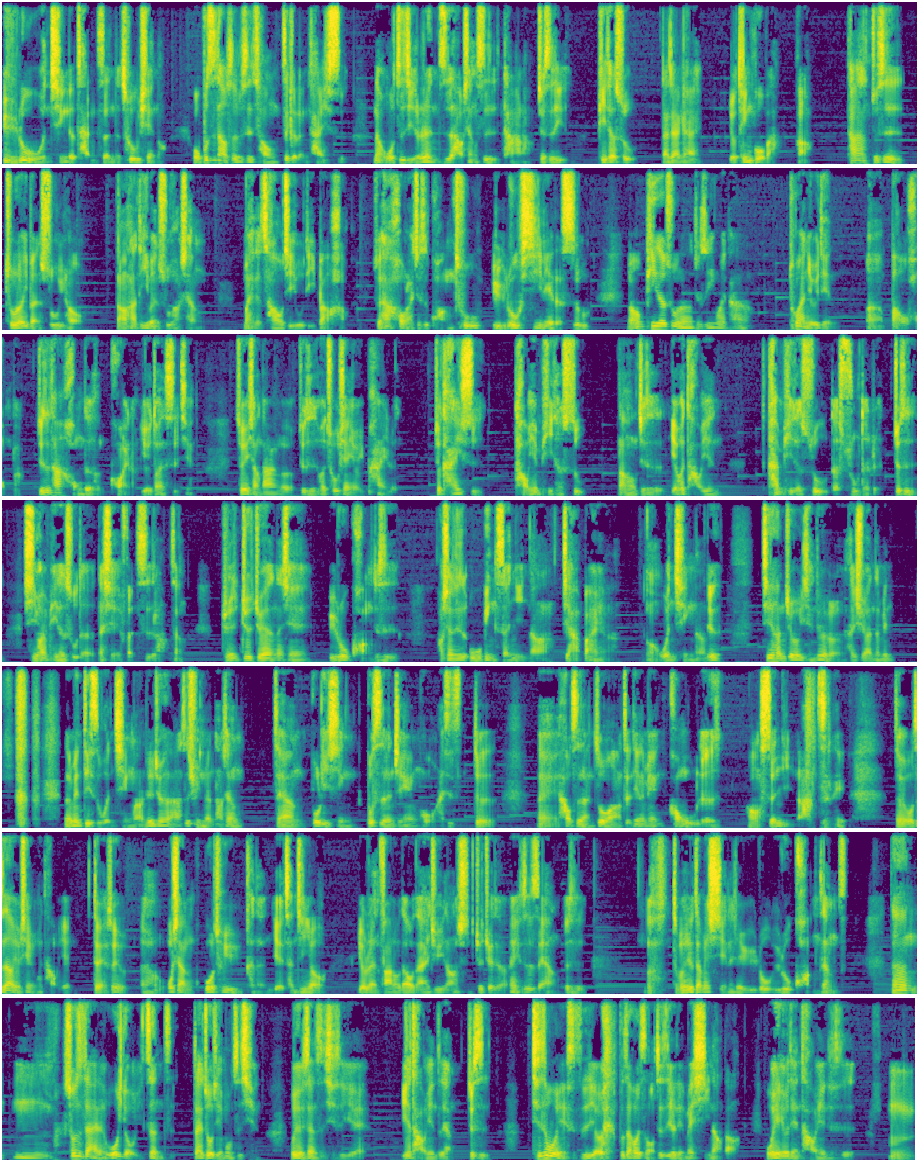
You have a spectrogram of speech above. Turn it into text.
语录文青的产生的出现哦，我不知道是不是从这个人开始，那我自己的认知好像是他啦，就是皮特树，大家应该有听过吧？好，他就是出了一本书以后，然后他第一本书好像卖的超级无敌爆好。所以他后来就是狂出语录系列的书，然后皮特树呢，就是因为他突然有一点呃爆红吧，就是他红的很快了，有一段时间，所以想当然了，就是会出现有一派人就开始讨厌皮特树，然后就是也会讨厌看皮特树的书的人，就是喜欢皮特树的那些粉丝啦，这样觉得就觉得那些语录狂就是。好像就是无病呻吟啊，假掰啊，哦，文青啊，就是其实很久以前就有人很喜欢那边 那边 diss 文青嘛，就觉得啊，这群人好像怎样玻璃心，不食人间烟火，还是就是哎好吃懒做啊，整天那边空无的哦呻吟啊之类。对，我知道有些人会讨厌，对，所以呃，我想过去可能也曾经有有人 follow 到我的 IG，然后就觉得哎，这是怎样，就是。啊，怎么就在那边写那些语录、语录狂这样子？那嗯，说实在的，我有一阵子在做节目之前，我有一阵子其实也也讨厌这样，就是其实我也是有 不知道为什么，就是有点被洗脑到，我也有点讨厌，就是嗯，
